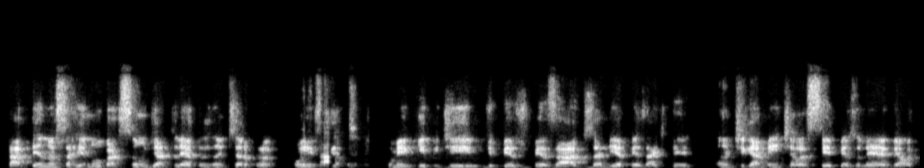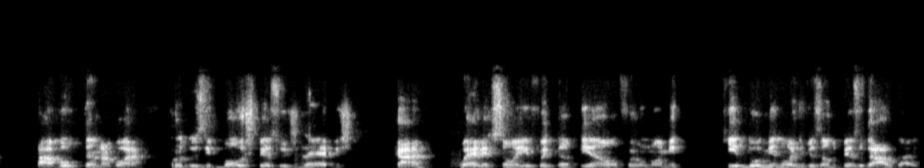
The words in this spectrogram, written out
está tendo essa renovação de atletas. Antes era para conhecer Exato. uma equipe de, de pesos pesados ali, apesar de ter antigamente ela ser peso leve, ela está voltando agora a produzir bons pesos leves. Cara, o Ellerson aí foi campeão, foi o nome que dominou a divisão do peso galo, Dai.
